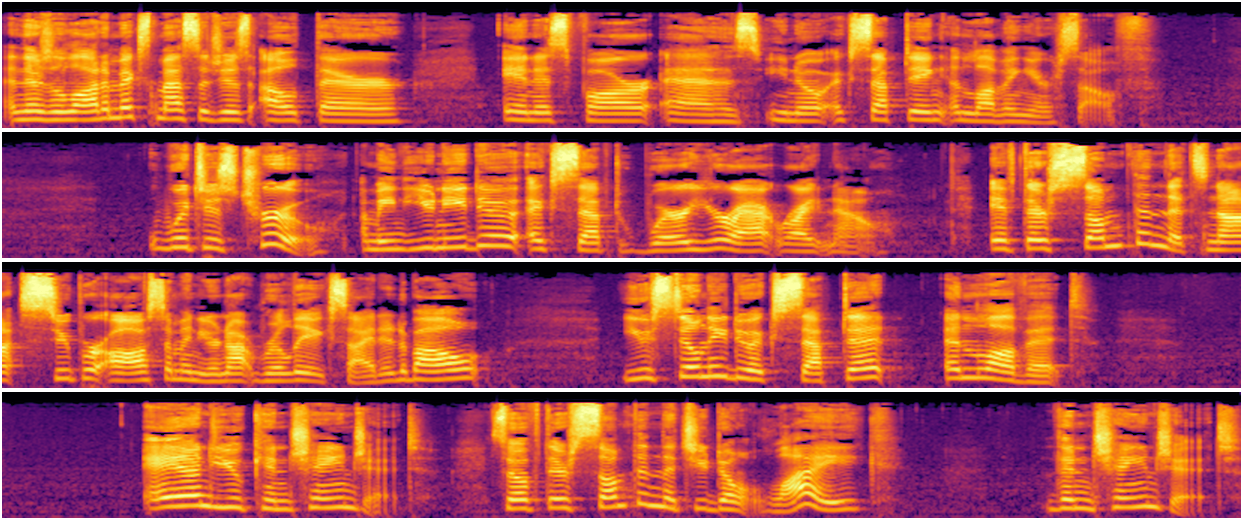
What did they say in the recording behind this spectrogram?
And there's a lot of mixed messages out there in as far as, you know, accepting and loving yourself, which is true. I mean, you need to accept where you're at right now. If there's something that's not super awesome and you're not really excited about, you still need to accept it and love it. And you can change it. So if there's something that you don't like, then change it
